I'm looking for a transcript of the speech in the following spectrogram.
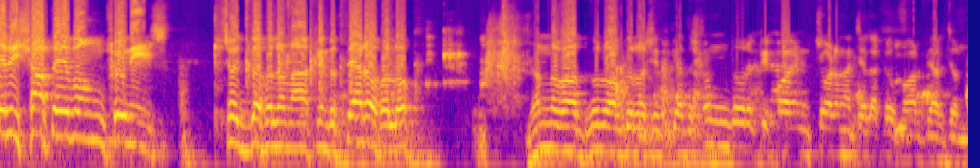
এরই সাথে এবং ফিনিশ চোদ্দ হলো না, কিন্তু তেরো হলো। ধন্যবাদ গুরু আব্দুর রশিদকে এত সুন্দর একটি পয়েন্ট চুয়াডাঙ্গা জেলাকে উপহার দেওয়ার জন্য।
